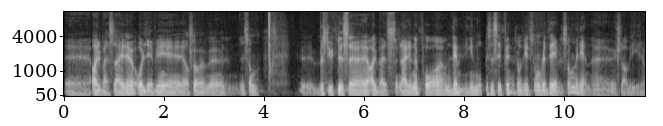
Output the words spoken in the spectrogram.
eh, arbeidsleire og levi Altså eh, liksom eh, bestyrte disse arbeidsleirene på demningen mot Mississippi, som, som ble drevet som rene slaverier.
